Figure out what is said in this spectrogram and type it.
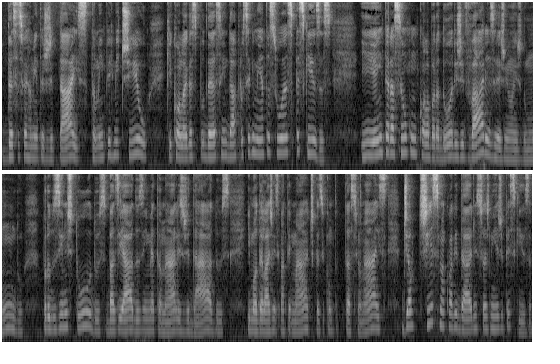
dessas ferramentas digitais também permitiu que colegas pudessem dar prosseguimento às suas pesquisas e, em interação com colaboradores de várias regiões do mundo, produziram estudos baseados em meta-análise de dados e modelagens matemáticas e computacionais de altíssima qualidade em suas linhas de pesquisa.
